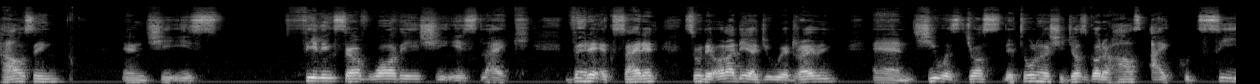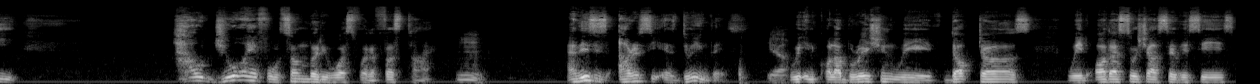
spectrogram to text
housing and she is feeling self worthy. She is like very excited. So the other day, as we were driving, and she was just, they told her she just got a house. I could see how joyful somebody was for the first time. Mm. And this is RCS doing this. Yeah. We in collaboration with doctors, with other social services.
